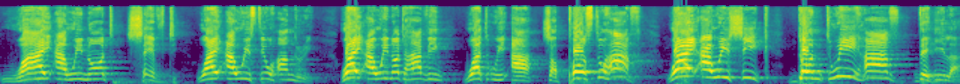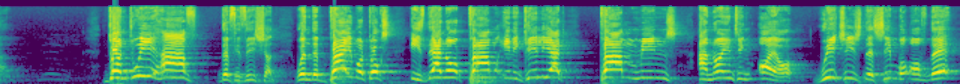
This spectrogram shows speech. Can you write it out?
why are we not saved? Why are we still hungry? Why are we not having what we are supposed to have? Why are we sick? Don't we have the healer? Don't we have the physician? When the Bible talks, is there no balm in Gilead? Balm means anointing oil, which is the symbol of the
